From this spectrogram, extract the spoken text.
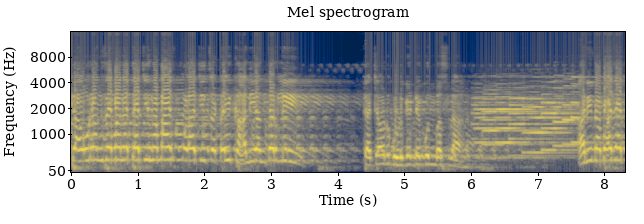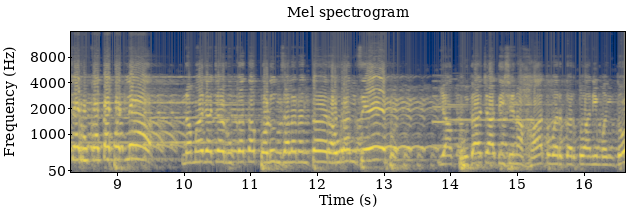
त्या औरंगजेबानं त्याची नमाज पळाची चटई खाली अंतरली. त्याच्यावर गुडघे टेकून बसला. आणि नमाजाच्या रुकाता पडल्या. नमाजाच्या रुकाता पडून झाल्यानंतर औरंगजेब या खुदाच्या दिशेनं हात वर करतो आणि म्हणतो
